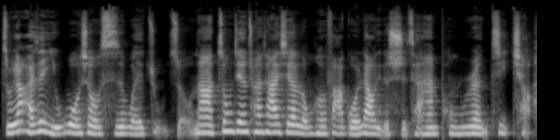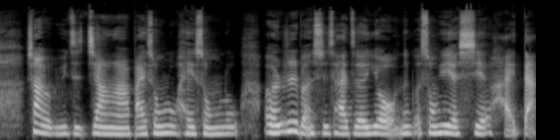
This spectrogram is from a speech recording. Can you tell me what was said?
主要还是以握寿司为主轴，那中间穿插一些融合法国料理的食材和烹饪技巧，像有鱼子酱啊、白松露、黑松露，而日本食材则有那个松叶蟹、海胆。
